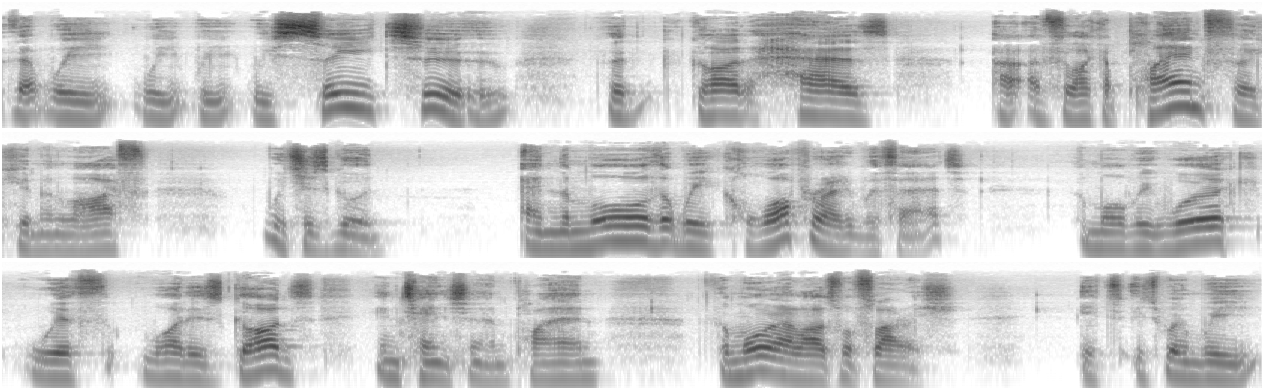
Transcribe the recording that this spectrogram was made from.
That we we we, we see too that God has, like, a plan for human life, which is good. And the more that we cooperate with that, the more we work with what is God's intention and plan, the more our lives will flourish. It's, it's when we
